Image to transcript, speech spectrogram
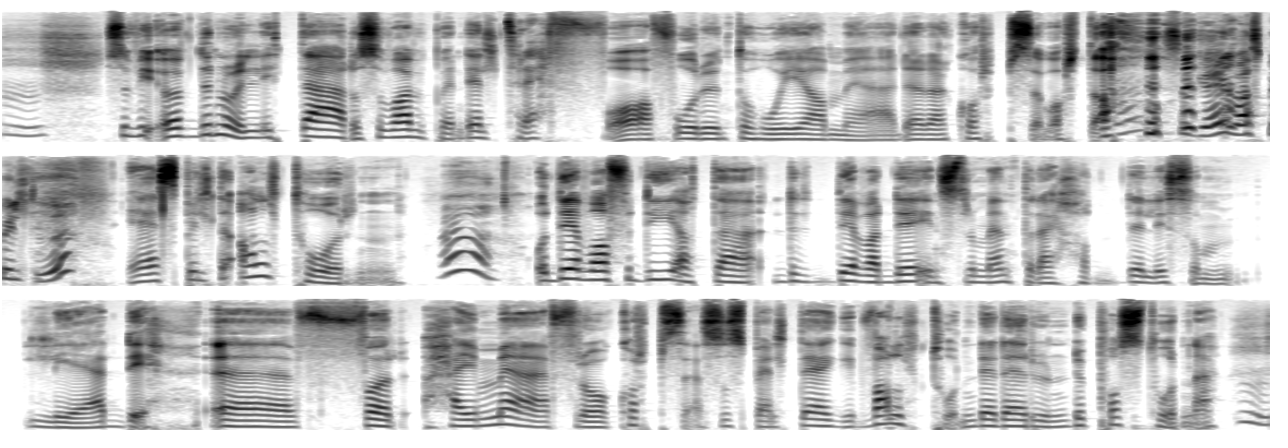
Mm. Så vi øvde nå litt der, og så var vi på en del treff og for rundt og hoia med det der korpset vårt. da. Så gøy. Hva spilte du? Jeg spilte althorn. Og det var fordi at det, det, det var det instrumentet de hadde liksom ledig. Eh, for hjemme fra korpset så spilte jeg valthorn, det er det runde posthornet. Mm.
